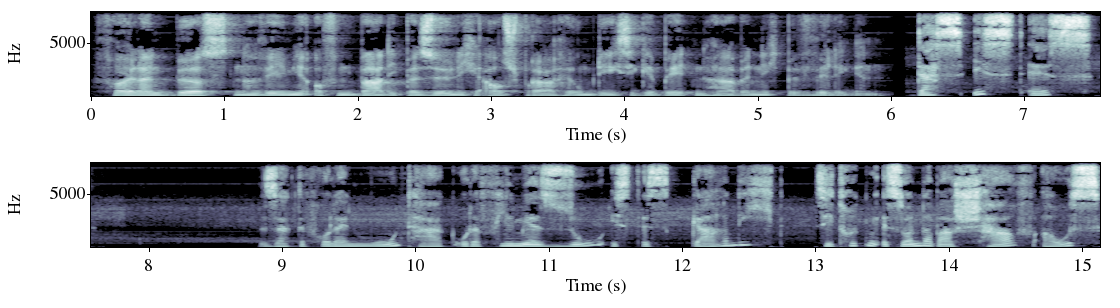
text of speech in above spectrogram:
Fräulein Bürstner will mir offenbar die persönliche Aussprache, um die ich Sie gebeten habe, nicht bewilligen. Das ist es, sagte Fräulein Montag, oder vielmehr so ist es gar nicht. Sie drücken es sonderbar scharf aus.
